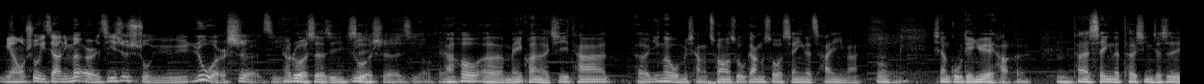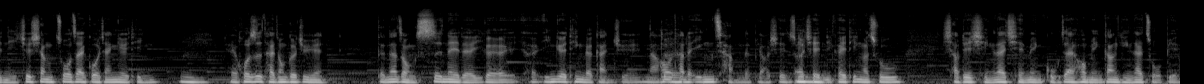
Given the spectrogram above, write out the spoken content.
描述一下，你们耳机是属于入耳式耳机，入耳式耳机，入耳式耳机，OK，然后呃，每一款耳机它呃，因为我们想创造出刚刚说的声音的差异嘛，嗯。像古典乐好了，嗯。它的声音的特性就是你就像坐在国家音乐厅，嗯。哎，或是台中歌剧院的那种室内的一个呃音乐厅的感觉，然后它的音场的表现，嗯而且你可以听得出小提琴在前面，鼓在后面，钢琴在左边，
